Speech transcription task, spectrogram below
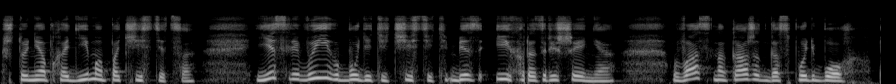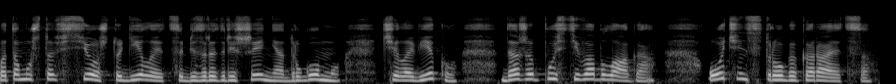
что необходимо почиститься. Если вы их будете чистить без их разрешения, вас накажет Господь Бог, потому что все, что делается без разрешения другому человеку, даже пусть и во благо, очень строго карается –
